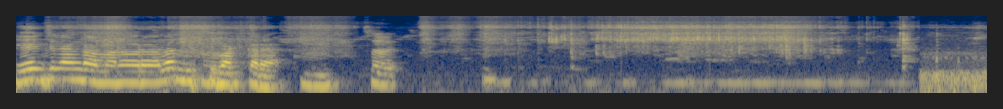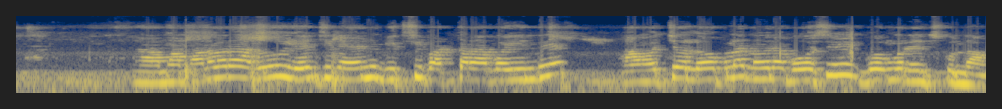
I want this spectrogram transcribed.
వేయించినాక మనవరాల మిక్సీ పట్టుకరా. సరే. మా మనవరాలు వేయించినాయని మిక్సీ పట్టుకరా పోయింది. ఆ వచ్చే లోపల నూనె పోసి గోంగూర ఎంచుకుందాం.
